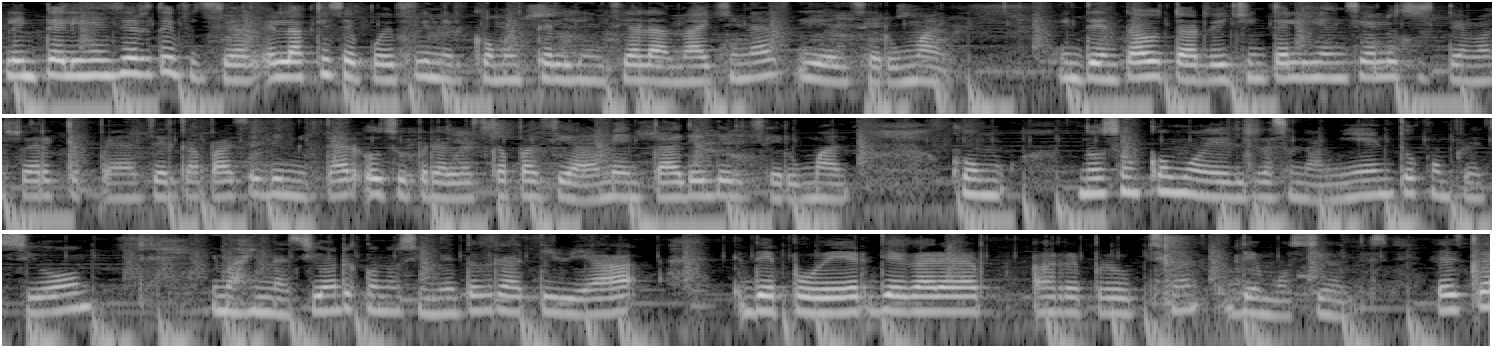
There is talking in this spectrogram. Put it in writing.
La inteligencia artificial es la que se puede definir como inteligencia de las máquinas y del ser humano. Intenta dotar dicha inteligencia a los sistemas para que puedan ser capaces de imitar o superar las capacidades mentales del ser humano. No son como el razonamiento, comprensión, imaginación, reconocimiento, creatividad, de poder llegar a, a reproducción de emociones. Este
